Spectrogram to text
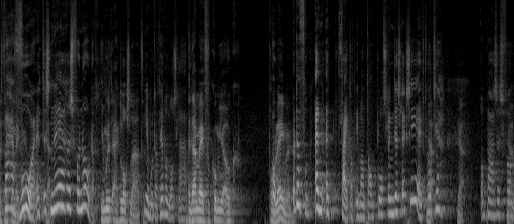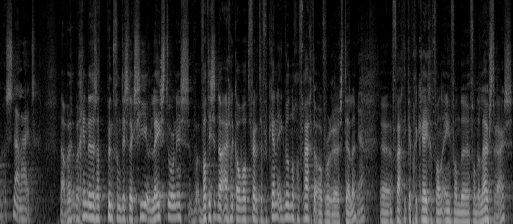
Ik. Waarvoor? Het is nergens voor nodig. Je moet het eigenlijk loslaten. Je moet dat helemaal loslaten. En daarmee voorkom je ook problemen. Oh, ik- en het feit dat iemand dan plotseling dyslexie heeft. Want ja, Ja. Op basis van Ja. snelheid. Nou, we beginnen dus dat punt van dyslexie, leesstoornis. Wat is het nou eigenlijk al wat verder te verkennen? Ik wil nog een vraag daarover eh, stellen. Ja? Eh, een vraag die ik heb gekregen van een van de, van de luisteraars.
